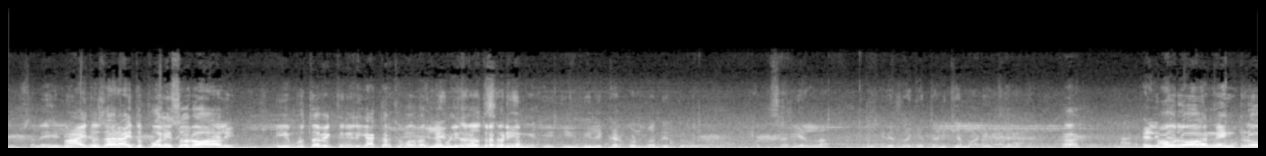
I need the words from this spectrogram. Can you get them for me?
ನೀವು ಸಲಹೆ ಹೇಳಿ. ಆಯ್ತು ಸರ್ ಆಯ್ತು. ಪೊಲೀಸರು ಹೇಳಿ. ಈ ಮೃತ ವ್ಯಕ್ತಿನ ಇಲ್ಲಿಗೆ ಯಾಕೆ ಕರ್ಕೊಂಡ್ಬಂದ್ರು ಅಂತ ಹೇಳಿ ಸರ್, ಉತ್ತರ ಕೊಡಿ ನಮಗೆ. ಇಲ್ಲಿ ಕರ್ಕೊಂಡು ಬಂದಿದ್ದು ಅದು ಸರಿಯಲ್ಲ. ಇದ್ರ ಬಗ್ಗೆ ತನಿಖೆ ಮಾಡಿ ಅಂತ ಹೇಳಿದ್ದೆ ಹೇಳಿ ಅವರು ನೆಂಟ್ರು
